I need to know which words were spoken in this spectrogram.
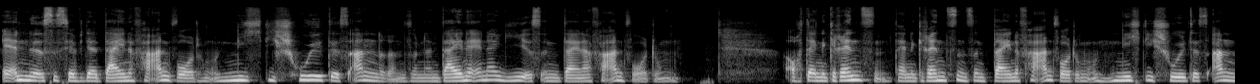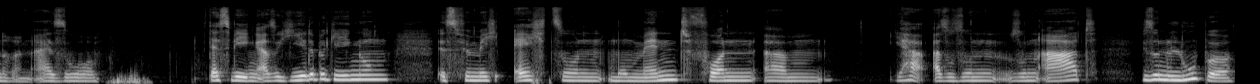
Ende ist es ja wieder deine Verantwortung und nicht die Schuld des anderen, sondern deine Energie ist in deiner Verantwortung. Auch deine Grenzen, deine Grenzen sind deine Verantwortung und nicht die Schuld des anderen. Also deswegen, also jede Begegnung ist für mich echt so ein Moment von, ähm, ja, also so, ein, so eine Art, wie so eine Lupe,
